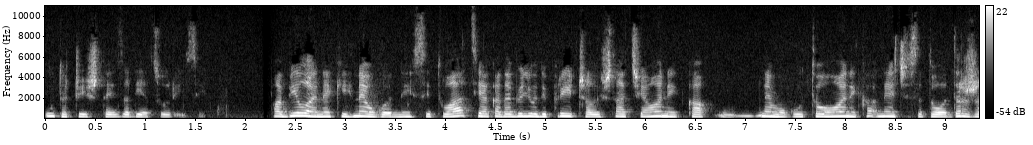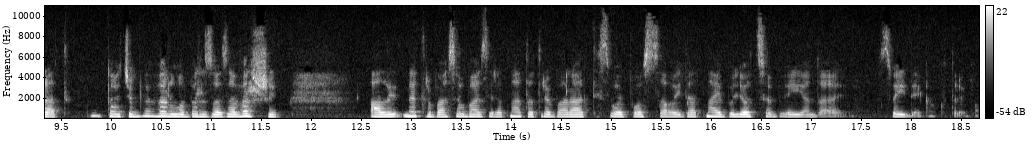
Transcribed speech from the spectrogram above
utočište za djecu u riziku. Pa bilo je nekih neugodnih situacija kada bi ljudi pričali šta će oni, kako, ne mogu to oni, ka- neće se to održati, to će vrlo brzo završiti ali ne treba se obazirati na to, treba raditi svoj posao i dati najbolje od sebe i onda sve ide kako treba.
